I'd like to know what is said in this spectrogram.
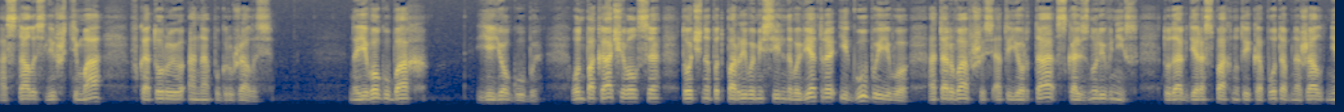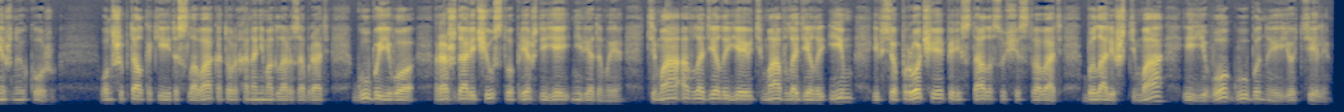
Осталась лишь тьма, в которую она погружалась. На его губах ее губы. Он покачивался точно под порывами сильного ветра, и губы его, оторвавшись от ее рта, скользнули вниз, туда, где распахнутый капот обнажал нежную кожу. Он шептал какие-то слова, которых она не могла разобрать. Губы его рождали чувства, прежде ей неведомые. Тьма овладела ею, тьма владела им, и все прочее перестало существовать. Была лишь тьма и его губы на ее теле.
